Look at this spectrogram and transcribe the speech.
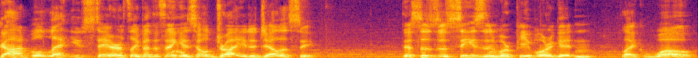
God will let you stay earthly, but the thing is, He'll draw you to jealousy. This is a season where people are getting like, whoa,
